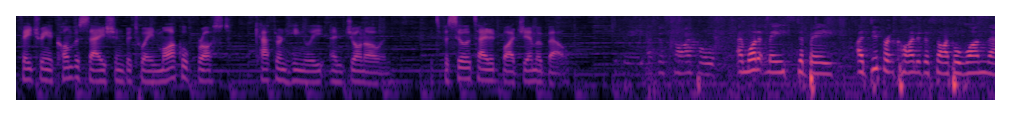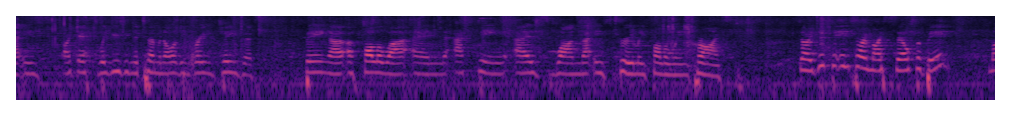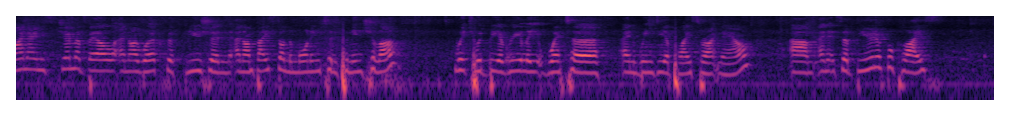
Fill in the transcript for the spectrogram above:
featuring a conversation between Michael Frost, Catherine Hingley, and John Owen. It's facilitated by Gemma Bell. a disciple and what it means to be a different kind of disciple, one that is, I guess we're using the terminology, re Jesus, being a, a follower and acting as one that is truly following Christ. So, just to intro myself a bit, my name is Gemma Bell and I work for Fusion and I'm based on the Mornington Peninsula, which would be a really wetter and windier place right now. Um, and it's a beautiful place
